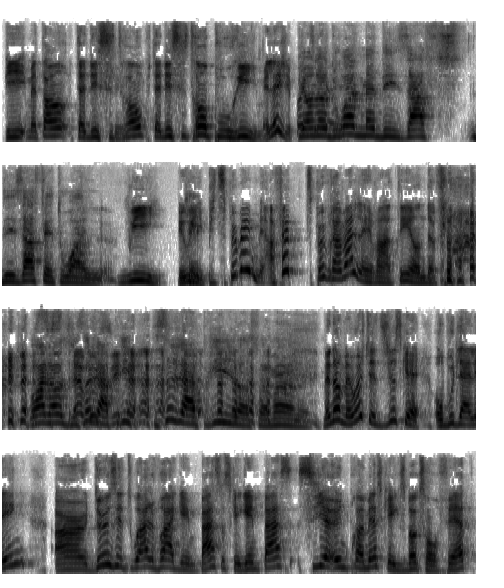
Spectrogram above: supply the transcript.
Puis, mettons, t'as des citrons, puis t'as des citrons pourris. Mais là, j'ai pas Puis on a le droit de mettre des affs, des affs étoiles. Oui, oui. Puis tu peux même, en fait, tu peux vraiment l'inventer on the fly. là, Ouais, non, c'est ça que j'ai appris. C'est ça que j'ai appris, là, en ce moment. là. Mais non, mais moi, je te dis juste qu'au bout de la ligne, un deux étoiles va à Game Pass, parce que Game Pass, s'il y a une promesse que Xbox ont faite,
